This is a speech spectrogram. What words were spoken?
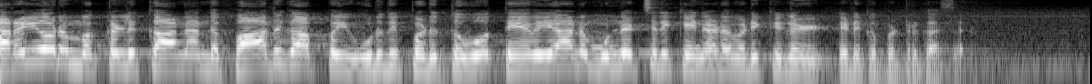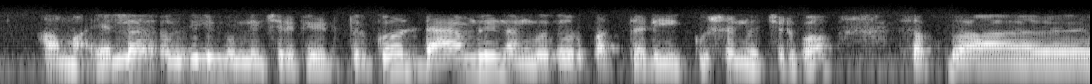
கரையோர மக்களுக்கான அந்த பாதுகாப்பை உறுதிப்படுத்தவோ தேவையான முன்னெச்சரிக்கை நடவடிக்கைகள் எடுக்கப்பட்டிருக்கா சார்? ஆமா எல்லா பகுதியிலும் முன்னெச்சரிக்கை எடுத்திருக்கோம். டேம்லயும் நாங்க வந்து ஒரு பத்து அடி குஷன் வச்சிருக்கோம். சப்-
